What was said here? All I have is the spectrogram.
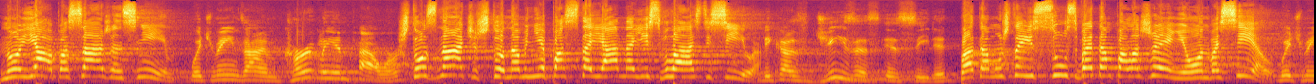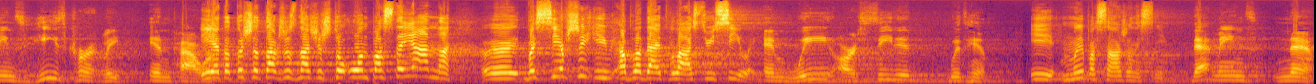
Но я посажен с Ним, which means I'm currently in power что значит, что на мне постоянно есть власть и сила. because Jesus is seated, Потому что Иисус в этом положении, Он восел. which means He's currently in power. И это точно так же значит, что Он постоянно э, воссевший и обладает властью и силой. And we are seated with Him. И мы посажены с Ним. That means now.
